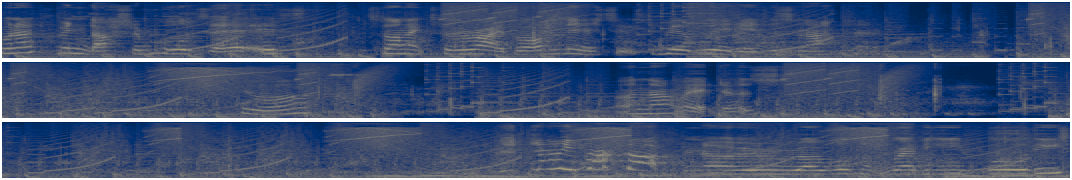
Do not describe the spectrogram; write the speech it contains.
when I spin dash and pause it, it's Sonic to the right, but on this it's a bit weird, it doesn't happen. See what? On that way it does. Let me back up! No, I wasn't ready for this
